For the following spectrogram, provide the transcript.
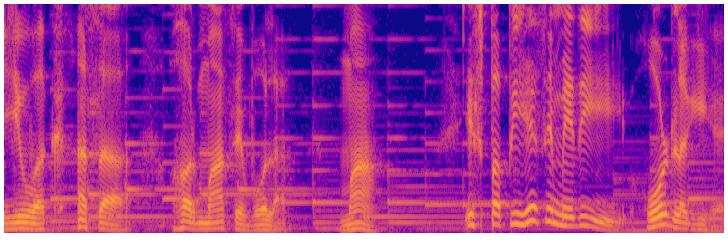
युवक हंसा और माँ से बोला, माँ, इस पपीहे से मेरी होड़ लगी है।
